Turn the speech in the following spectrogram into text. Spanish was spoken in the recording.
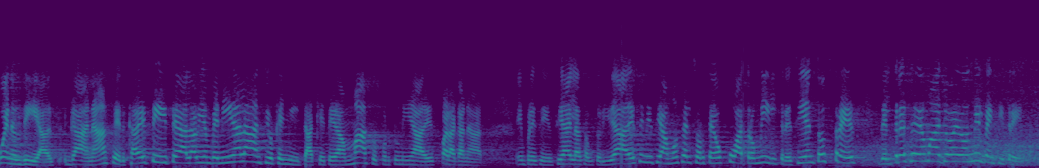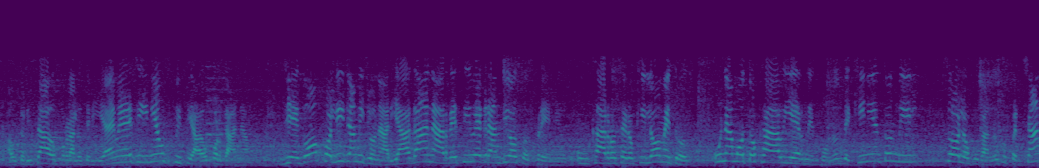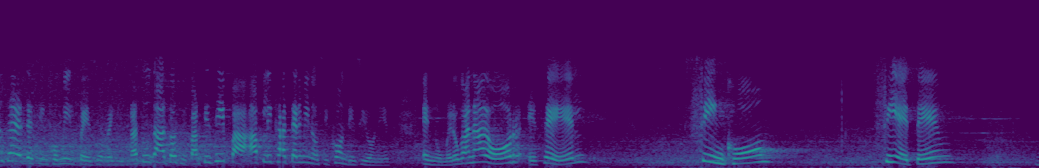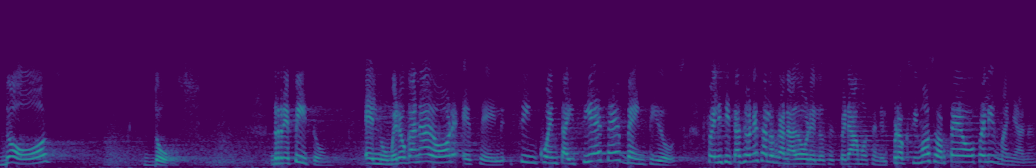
Buenos días. Gana cerca de ti te da la bienvenida a la antioqueñita que te da más oportunidades para ganar. En presencia de las autoridades iniciamos el sorteo 4303 del 13 de mayo de 2023, autorizado por la Lotería de Medellín y auspiciado por Gana. Llegó Colilla Millonaria a Gana, recibe grandiosos premios, un carro cero kilómetros, una moto cada viernes, bonos de 500 mil Solo jugando Super Chance desde 5 mil pesos. Registra tus datos y participa. Aplica términos y condiciones. El número ganador es el 5, 7, 2, 2. Repito, el número ganador es el 5722. Felicitaciones a los ganadores, los esperamos en el próximo sorteo. ¡Feliz mañana!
